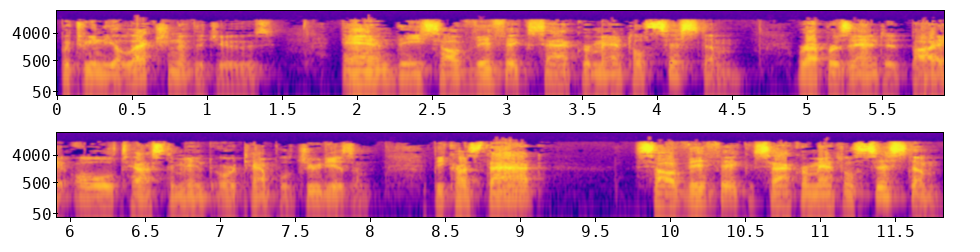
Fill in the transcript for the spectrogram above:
between the election of the Jews and the salvific sacramental system represented by Old Testament or Temple Judaism, because that salvific sacramental system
